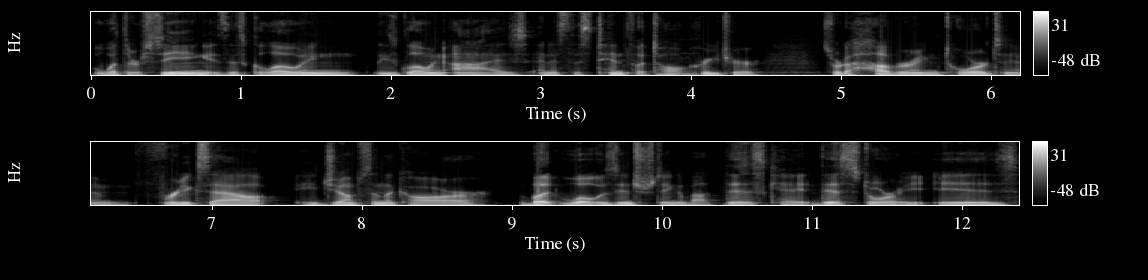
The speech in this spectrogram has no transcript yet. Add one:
what they're seeing is this glowing these glowing eyes, and it's this ten foot tall hmm. creature sort of hovering towards him. Freaks out. He jumps in the car. But what was interesting about this case, this story is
